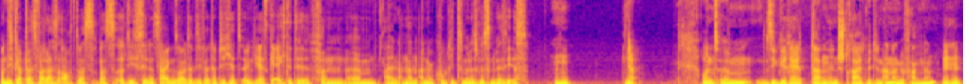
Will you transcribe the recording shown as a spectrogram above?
Und ich glaube, das war das auch, was, was die Szene zeigen sollte. Die wird natürlich jetzt irgendwie als Geächtete von ähm, allen anderen angeguckt, die zumindest wissen, wer sie ist. Ja. Und ähm, sie gerät dann in Streit mit den anderen Gefangenen.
